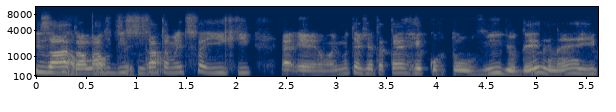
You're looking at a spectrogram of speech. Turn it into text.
Exato, Ah, o Olavo disse tal. exatamente isso aí, que é, é, muita gente até recortou o vídeo dele, né, e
